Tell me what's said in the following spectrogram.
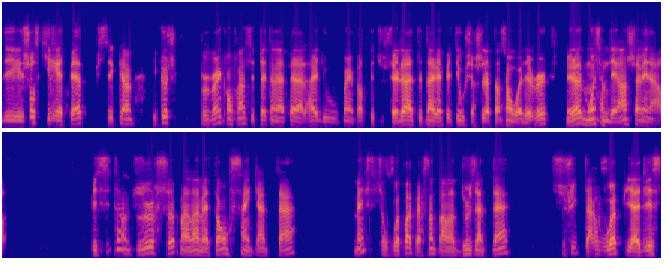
des choses qui répètent, puis c'est comme, écoute, je peux bien comprendre, c'est peut-être un appel à l'aide ou peu importe que tu fais là, à tout le temps répéter ou chercher l'attention ou whatever, mais là, moi, ça me dérange, ça m'énerve. Puis si tu endures ça pendant, mettons, 50 ans, même si tu ne revois pas la personne pendant deux ans de temps, il suffit que tu la revoies puis elle glisse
